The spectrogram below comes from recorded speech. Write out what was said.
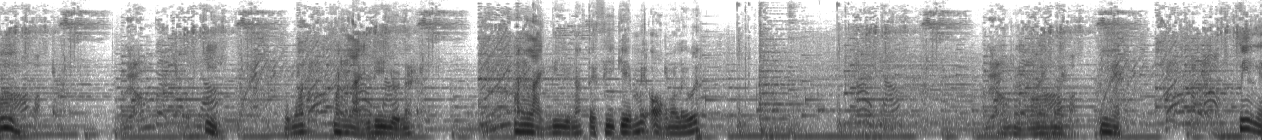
อืม ผมว่ามันไหลดีอยู่นะ มันไหลดีอยู่นะ แต่ฟรีเกมไม่ออกมาเลยเว้ยเอาหน่อยไม่ไม่นี่ไงนี่ไง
